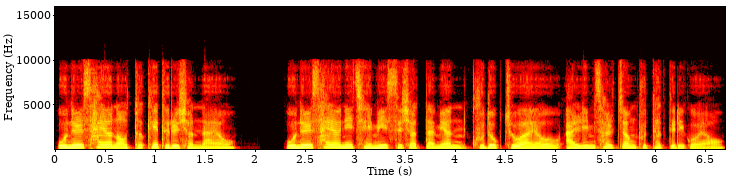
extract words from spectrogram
오늘 사연 어떻게 들으셨나요? 오늘 사연이 재미있으셨다면 구독, 좋아요, 알림 설정 부탁드리고요.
